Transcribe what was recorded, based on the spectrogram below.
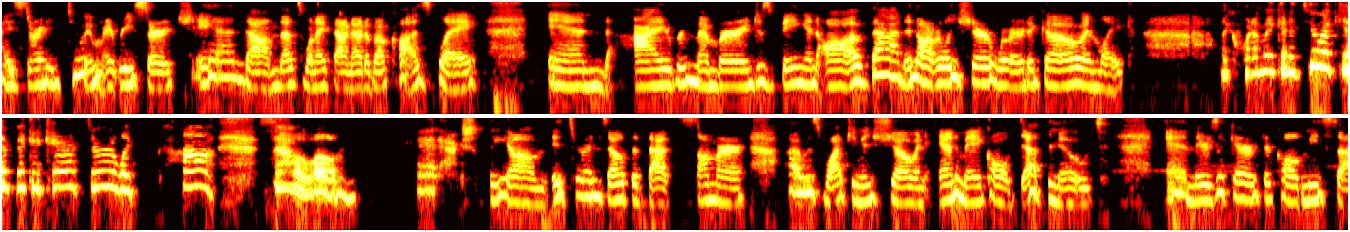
I started doing my research and um, that's when I found out about cosplay. And I remember just being in awe of that and not really sure where to go and like like what am I gonna do? I can't pick a character. Like ah. So um it actually, um, it turns out that that summer I was watching a show, an anime called Death Note, and there's a character called Misa,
